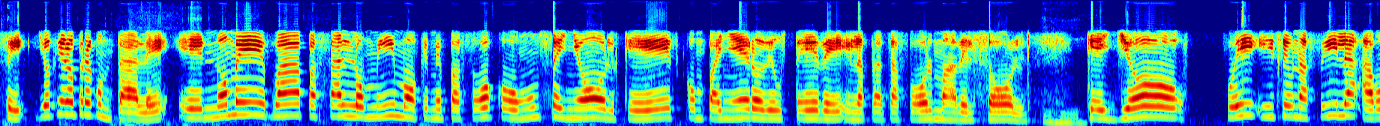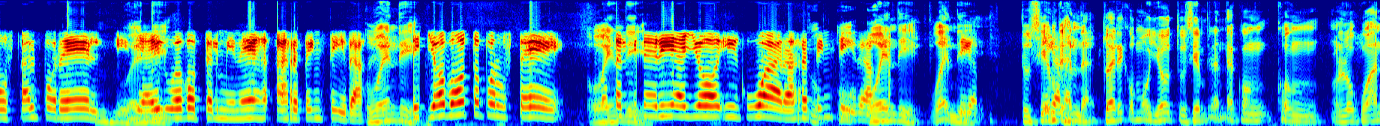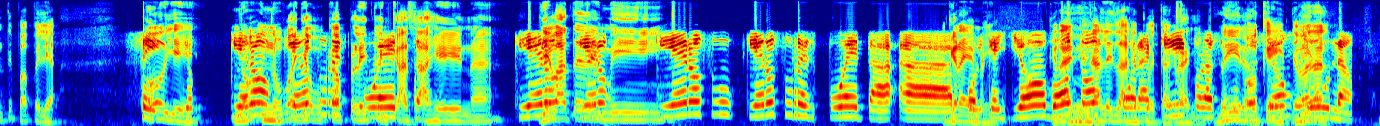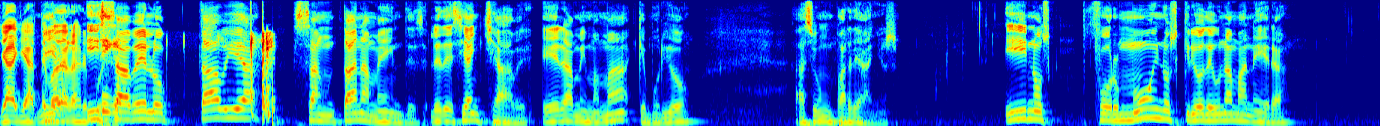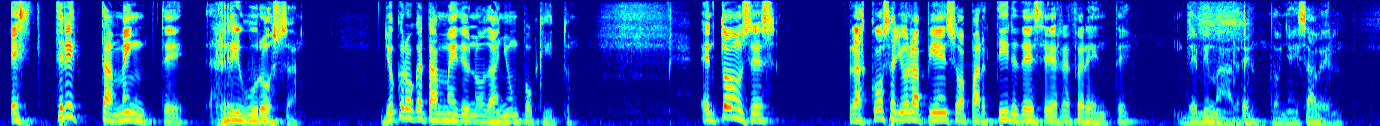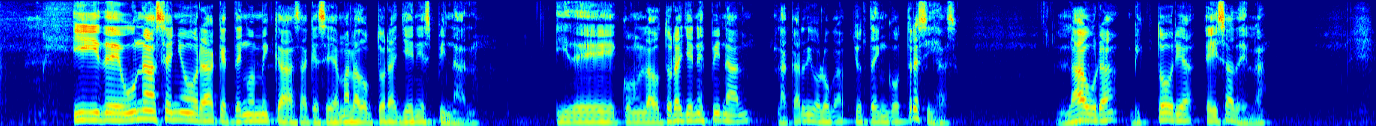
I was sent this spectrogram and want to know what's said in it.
Sí, yo quiero preguntarle, eh, ¿no me va a pasar lo mismo que me pasó con un señor que es compañero de ustedes en la plataforma del Sol? Que yo fui, hice una fila a votar por él y de Wendy. ahí luego terminé arrepentida. Wendy. Si yo voto por usted, ¿no Wendy. terminaría yo igual arrepentida? Wendy, Wendy, Dígame. tú siempre Dígame. andas, tú eres como yo, tú siempre andas con, con los guantes para pelear. Sí, Oye, yo quiero- no, no vaya a buscar pleito en casa ajena. Quiero, Llévate quiero, de mí. quiero su quiero su respuesta Grammy. porque yo voto por respuesta, aquí por la Mira. sustitución Ok, te va a dar-. Ya, ya, te va a Mira, dar la respuesta. Isabel Octavia Santana Méndez, le decían Chávez, era mi mamá que murió hace un par de años. Y nos formó y nos crió de una manera estrictamente rigurosa. Yo creo que tan medio nos dañó un poquito. Entonces, las cosas yo las pienso a partir de ese referente de mi madre, doña Isabel, y de una señora que tengo en mi casa que se llama la doctora Jenny Espinal. Y de con la doctora Jenny Espinal, la cardióloga, yo tengo tres hijas. Laura, Victoria e Isadela.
